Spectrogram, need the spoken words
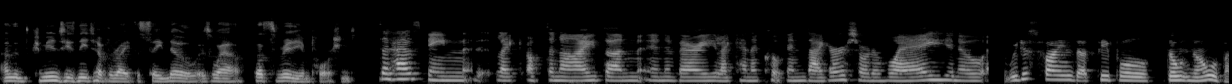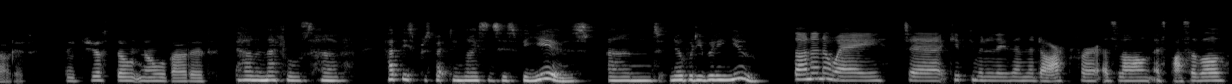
and the communities need to have the right to say no as well. That's really important. It has been like up to now done in a very like kind of cloak and dagger sort of way, you know. We just find that people don't know about it. They just don't know about it. Hannan Metals have had these prospecting licenses for years and nobody really knew. Done in a way to keep communities in the dark for as long as possible.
